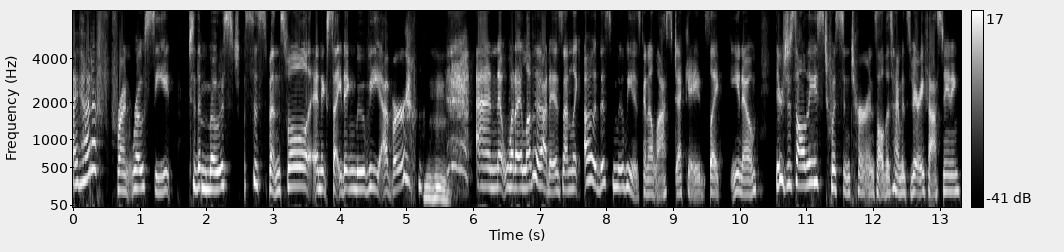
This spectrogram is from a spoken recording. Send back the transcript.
I've had a front row seat to the most suspenseful and exciting movie ever. Mm-hmm. and what I love about it is I'm like, oh, this movie is going to last decades. Like, you know, there's just all these twists and turns all the time. It's very fascinating.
